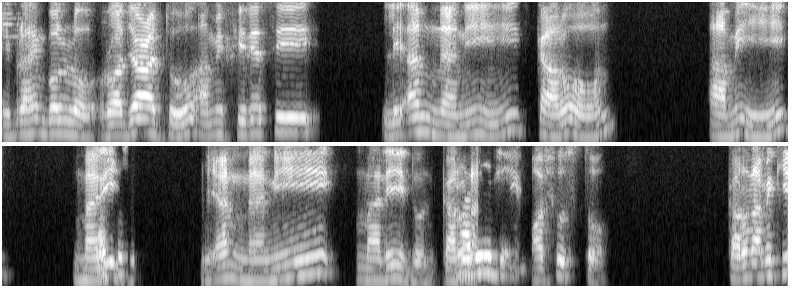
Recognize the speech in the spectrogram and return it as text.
ইব্রাহিম বলল রজাতু আমি ফিরেছি লিআন্নানি কারণ আমি অসুস্থ। লিআন্নানি মারিদুন কারণ আমি অসুস্থ। কারণ আমি কি?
